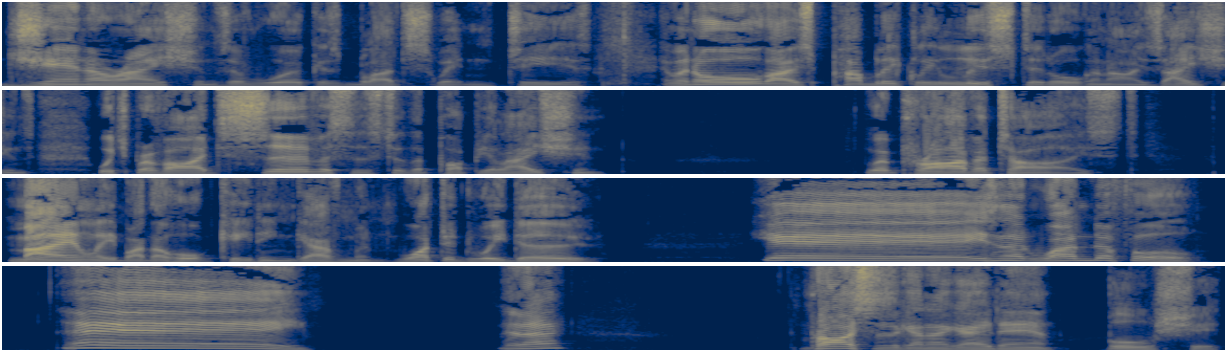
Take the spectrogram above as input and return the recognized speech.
generations of workers' blood, sweat, and tears. And when all those publicly listed organisations which provide services to the population were privatised, mainly by the Hawke Keating government, what did we do? Yeah, isn't it wonderful? Hey! You know? Prices are going to go down. Bullshit.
